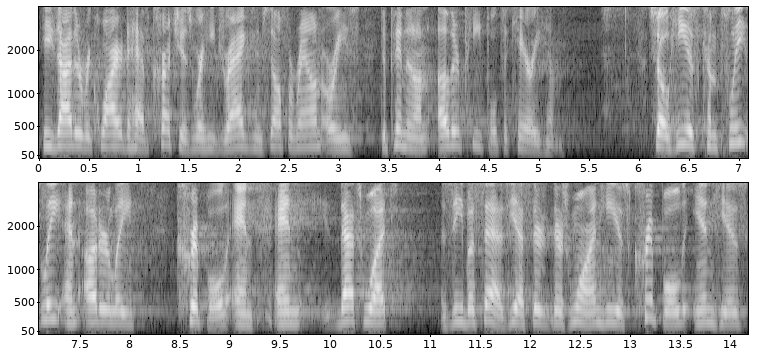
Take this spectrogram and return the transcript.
He's either required to have crutches where he drags himself around, or he's dependent on other people to carry him. So he is completely and utterly crippled, and and that's what Ziba says, Yes, there, there's one. He is crippled in his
